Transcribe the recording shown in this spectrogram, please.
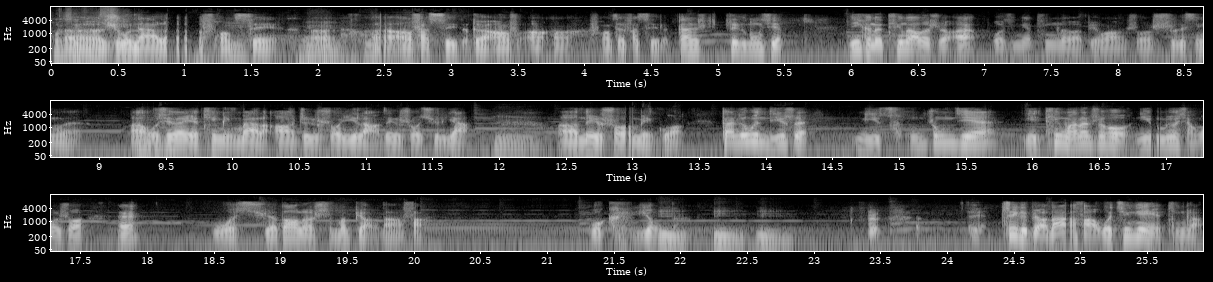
呃 journal français 呃呃 français 的对 en en en français français 的，但是这个东西你可能听到的是，哎，我今天听了，比方说十个新闻啊，我现在也听明白了啊，这个说伊朗，那个说叙利亚，嗯。啊，那个说美国，但是问题是，你从中间你听完了之后，你有没有想过说，哎？我学到了什么表达法，我可以用的。嗯嗯，不是，这个表达法我今天也听了，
